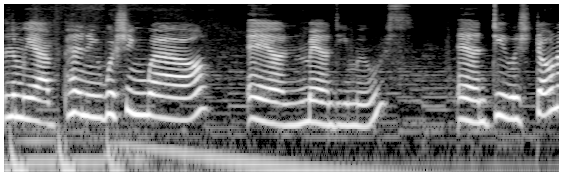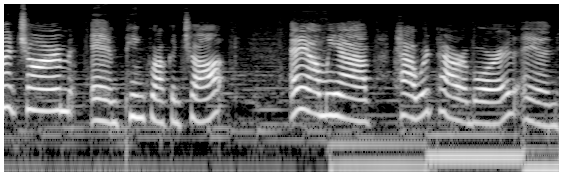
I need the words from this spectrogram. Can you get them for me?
And then we have Penny Wishing Well and Mandy Moose. And Delish Donut Charm and Pink Rock and Chalk. And we have Howard Powerboard and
